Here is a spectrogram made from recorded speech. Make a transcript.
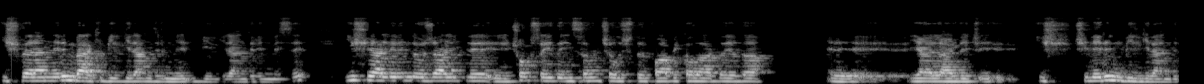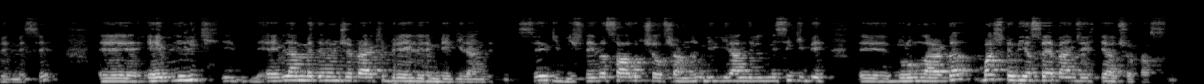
işverenlerin belki bilgilendirilme, bilgilendirilmesi, iş yerlerinde özellikle e, çok sayıda insanın çalıştığı fabrikalarda ya da e, yerlerde işçilerin bilgilendirilmesi, e, evlilik, evlenmeden önce belki bireylerin bilgilendirilmesi gibi işte ya da sağlık çalışanlarının bilgilendirilmesi gibi e, durumlarda başka bir yasaya bence ihtiyaç yok aslında.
